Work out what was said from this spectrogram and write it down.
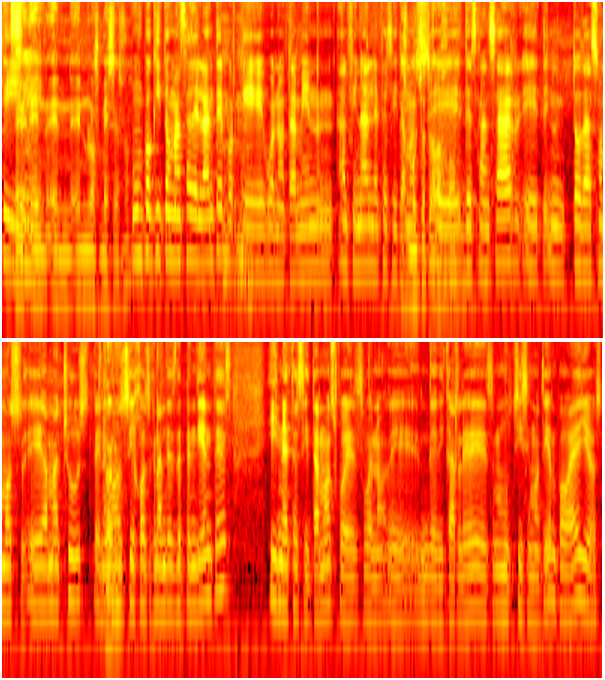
En, en, en, unos meses, ¿no? Un poquito más adelante porque bueno, también al final necesitamos eh, descansar. Eh, todas somos eh, amachus, tenemos hijos grandes dependientes y necesitamos, pues bueno, dedicarles muchísimo tiempo a ellos.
